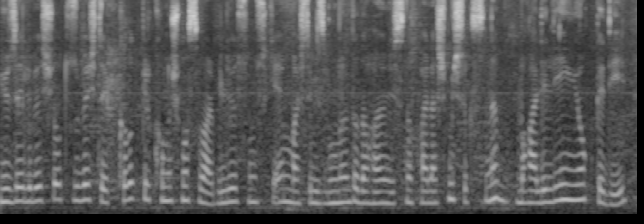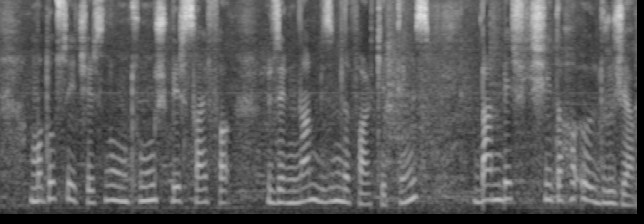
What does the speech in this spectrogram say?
155-35 dakikalık bir konuşması var. Biliyorsunuz ki en başta biz bunları da daha öncesinde paylaşmıştık sizinle. Valiliğin yok dediği ama dosya içerisinde unutulmuş bir sayfa üzerinden bizim de fark ettiğimiz ben 5 kişiyi daha öldüreceğim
